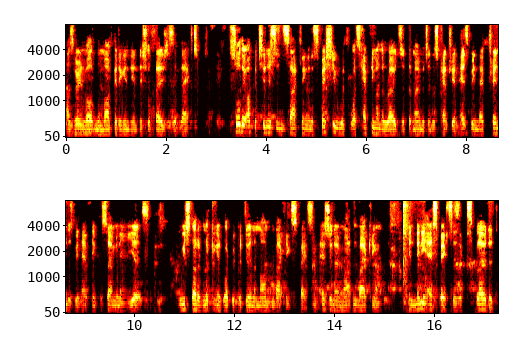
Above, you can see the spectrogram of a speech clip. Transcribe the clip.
I was very involved in the marketing in the initial phases of that saw the opportunities in cycling, and especially with what's happening on the roads at the moment in this country, and has been that trend has been happening for so many years. We started looking at what we could do in the mountain biking space, and as you know, mountain biking, in many aspects, has exploded.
